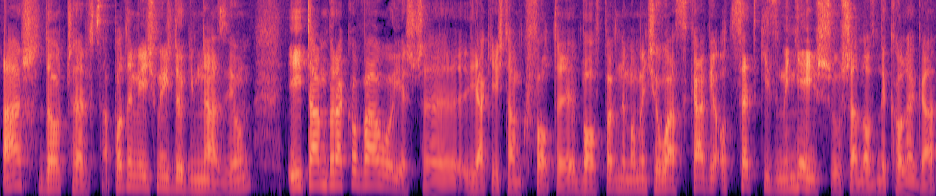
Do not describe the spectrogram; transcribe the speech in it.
Aż do czerwca. Potem mieliśmy iść do gimnazjum i tam brakowało jeszcze jakiejś tam kwoty, bo w pewnym momencie łaskawie odsetki zmniejszył szanowny kolega.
